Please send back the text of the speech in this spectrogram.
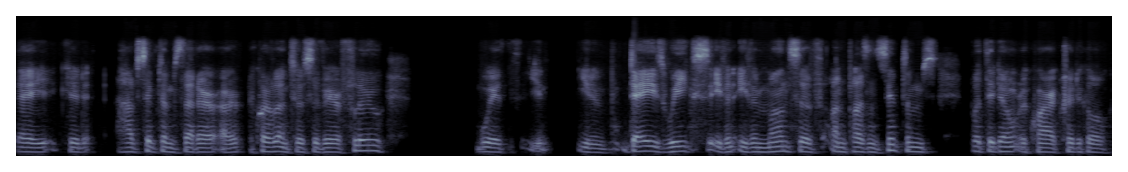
They could have symptoms that are, are equivalent to a severe flu with you, you know days weeks even even months of unpleasant symptoms but they don't require critical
